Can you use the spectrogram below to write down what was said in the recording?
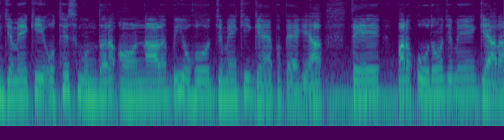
ਜਿਵੇਂ ਕਿ ਉੱਥੇ ਸਮੁੰਦਰ ਆਉਣ ਨਾਲ ਵੀ ਉਹ ਜਿਵੇਂ ਕਿ ਗੈਪ ਪੈ ਗਿਆ ਤੇ ਪਰ ਉਦੋਂ ਜਿਵੇਂ 11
